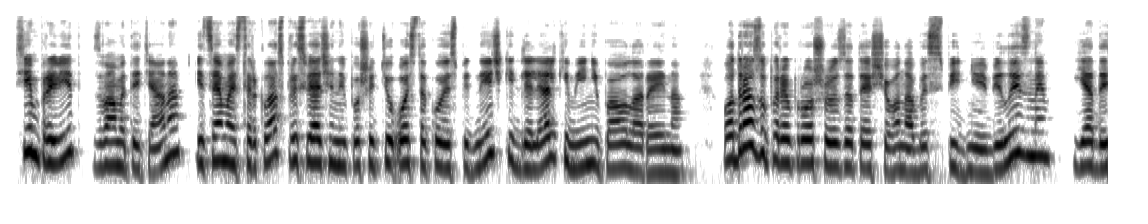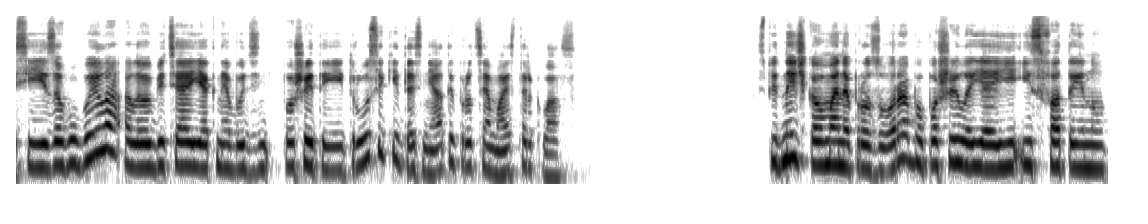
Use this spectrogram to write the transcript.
Всім привіт! З вами Тетяна, і це майстер-клас присвячений пошиттю ось такої спіднички для ляльки міні Паула Рейна. Одразу перепрошую за те, що вона без спідньої білизни. Я десь її загубила, але обіцяю як-небудь пошити їй трусики та зняти про це майстер-клас. Спідничка у мене прозора, бо пошила я її із фатину,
